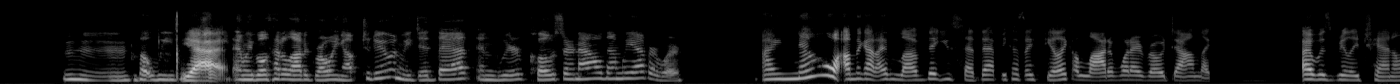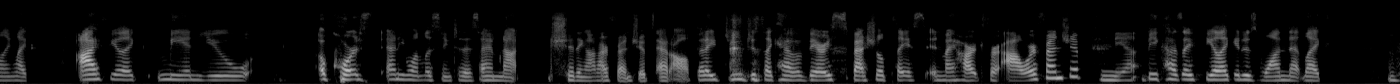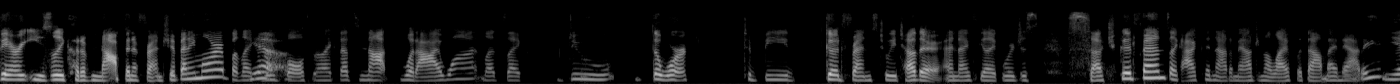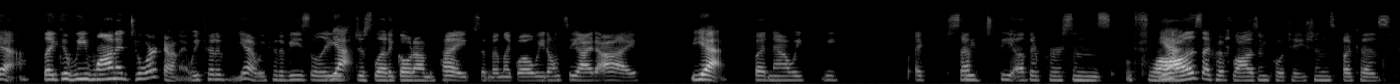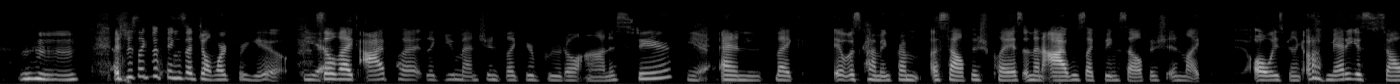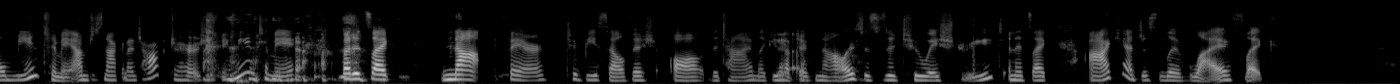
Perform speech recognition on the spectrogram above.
Mm-hmm. but we Yeah. and we both had a lot of growing up to do and we did that and we're closer now than we ever were I know. Oh my god, I love that you said that because I feel like a lot of what I wrote down, like I was really channeling. Like I feel like me and you, of course, anyone listening to this, I am not shitting on our friendships at all, but I do just like have a very special place in my heart for our friendship yeah because I feel like it is one that like very easily could have not been a friendship anymore. But like we Yeah. both were like, that's not what I want. Let's like do the work to be good friends to each other. And I feel like we're just such good friends. Like I could not imagine a life without my Maddie. yeah like we wanted to work on it we could have yeah we could have easily Yeah. just let it go down the pipes and been like well we don't see eye to eye Yeah. but now we we accept the other person's flaws i put flaws in quotations because hmm It's just like the things that don't work for you. yeah So like I put like you mentioned like your brutal honesty. yeah and like it was coming from a selfish place. And then i was like being selfish and like always being like oh maddie is so mean to me. I'm just not going to talk to her. She's being mean to me. Yeah. but it's like not fair to be selfish all the time. Like you have to acknowledge this is a two-way street. And it's like i can't just live life like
